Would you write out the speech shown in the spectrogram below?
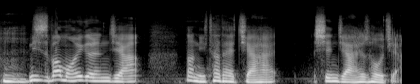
嗯，你只帮某一个人夹，那你太太夹先夹还是后夹？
